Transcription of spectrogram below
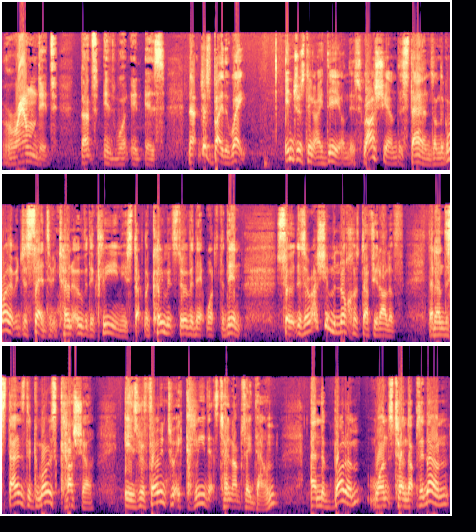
rounded. That is what it is. Now, just by the way, interesting idea on this. Rashi understands on the Gemara that we just said. you turn over the clean, you stuck the komitz over there. What's the din? So there's a Rashi Menochos Dafir Aleph that understands the Gemara's kasha is referring to a kli that's turned upside down, and the bottom, once turned upside down,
